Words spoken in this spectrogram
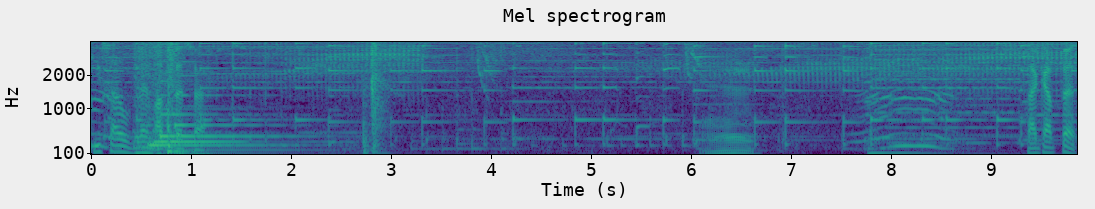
Quem sabe o problema? Passar. Tack kaffet.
